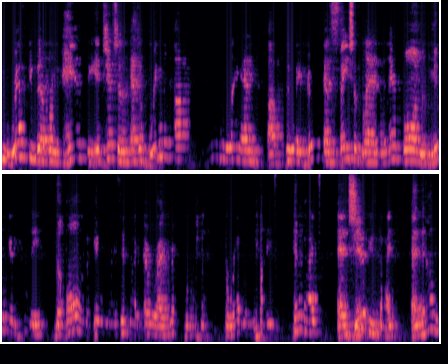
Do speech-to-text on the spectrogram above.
to rescue them from the hands of the Egyptians and to bring them up to the land, uh, to a good and spacious land, a land flowing with milk and honey, the home of the Canaanites, Hittites, Amorites, Perizzites, Hivites, and Jebusites. And now the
